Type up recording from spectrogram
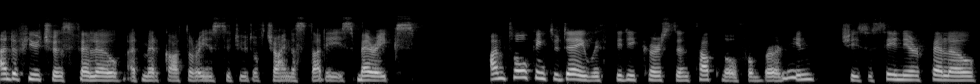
and a Futures Fellow at Mercator Institute of China Studies, MERICS. I'm talking today with Didi Kirsten Tatlow from Berlin. She's a senior fellow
